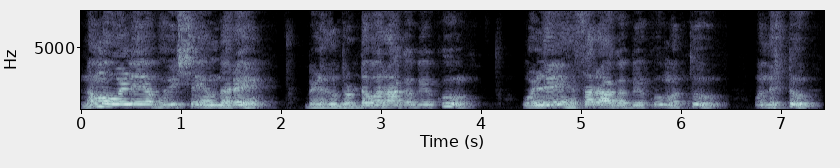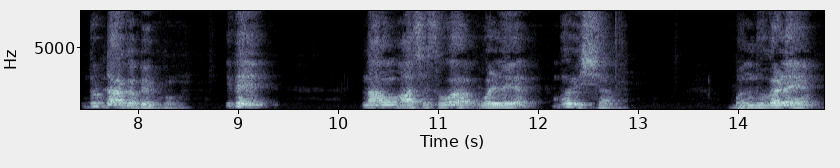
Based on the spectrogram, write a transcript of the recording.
ನಮ್ಮ ಒಳ್ಳೆಯ ಭವಿಷ್ಯ ಎಂದರೆ ಬೆಳೆದು ದೊಡ್ಡವರಾಗಬೇಕು, ಒಳ್ಳೆಯ ಹೆಸರಾಗಬೇಕು ಮತ್ತು ಒಂದಿಷ್ಟು ದುಡ್ಡಾಗಬೇಕು. ಇದೇ ನಾವು ಆಶಿಸುವ ಒಳ್ಳೆಯ ಭವಿಷ್ಯ. ಬಂಧುಗಳೇ,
